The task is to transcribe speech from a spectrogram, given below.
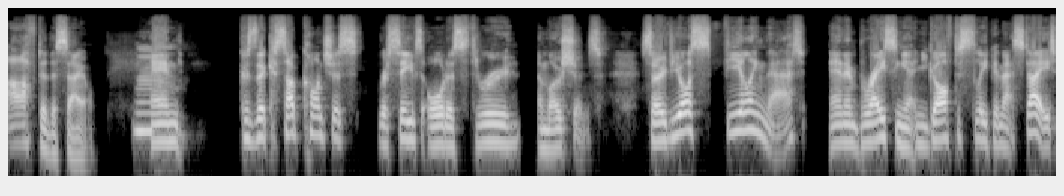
after the sale. Mm. And because the subconscious receives orders through emotions. So if you're feeling that and embracing it and you go off to sleep in that state,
